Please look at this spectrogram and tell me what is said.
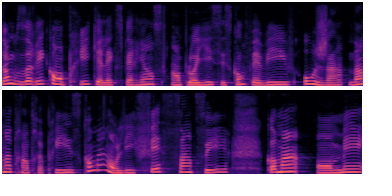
Donc, vous aurez compris que l'expérience employée, c'est ce qu'on fait vivre aux gens dans notre entreprise, comment on les fait sentir, comment on met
